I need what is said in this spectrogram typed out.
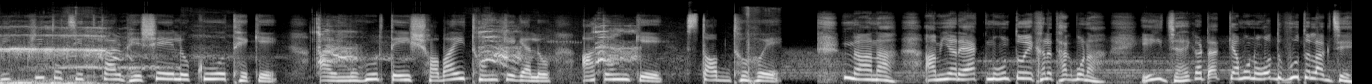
বিকৃত চিৎকার ভেসে এলো কুয়ো থেকে আর মুহূর্তেই সবাই থমকে গেল আতঙ্কে স্তব্ধ হয়ে। না না আমি আর এক মুহূর্ত এখানে থাকব না। এই জায়গাটা কেমন অদ্ভুত লাগছে।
